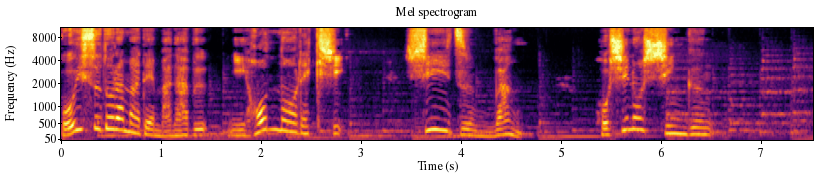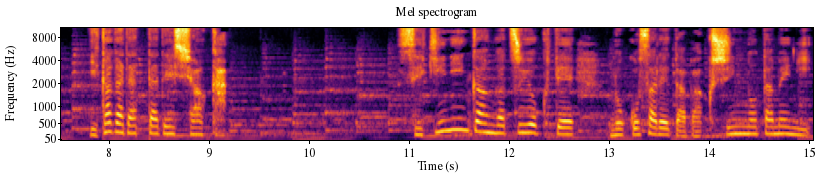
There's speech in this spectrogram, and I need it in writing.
ボイスドラマで学ぶ日本の歴史。シーズン1星の進軍。いかがだったでしょうか？責任感が強くて残された幕臣のために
